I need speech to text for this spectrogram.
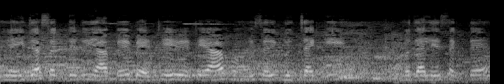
नहीं जा सकते तो यहाँ पे बैठे बैठे आप, अमृतसरी कुलचा की मज़ा ले सकते हैं।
